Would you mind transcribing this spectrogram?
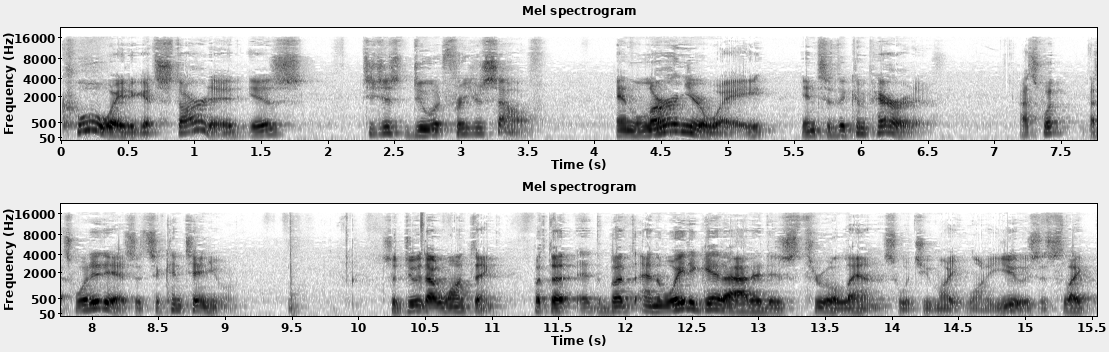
cool way to get started is to just do it for yourself and learn your way into the comparative. That's what that's what it is. It's a continuum. So do that one thing. But the but and the way to get at it is through a lens, which you might want to use. It's like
